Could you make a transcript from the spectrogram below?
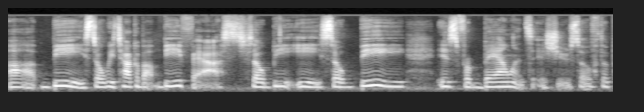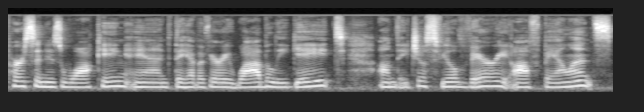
uh, B. So we talk about B fast, so BE. So B is for balance issues. So if the person is walking and they have a very wobbly gait, um, they just feel very off balance.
